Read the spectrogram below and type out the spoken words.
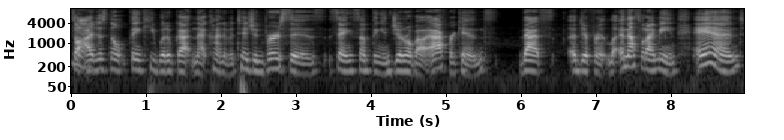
So yeah. I just don't think he would have gotten that kind of attention versus saying something in general about Africans that's a different le- and that's what i mean. And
